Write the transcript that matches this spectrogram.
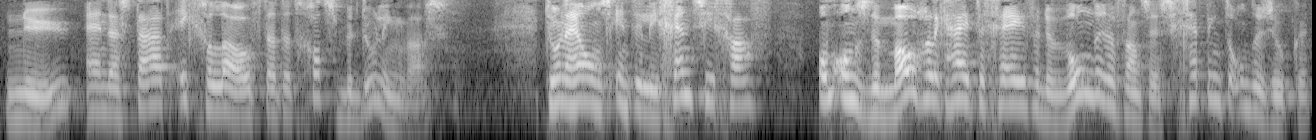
nu. En daar staat, ik geloof dat het Gods bedoeling was. Toen hij ons intelligentie gaf om ons de mogelijkheid te geven de wonderen van zijn schepping te onderzoeken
